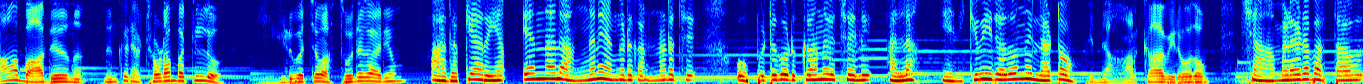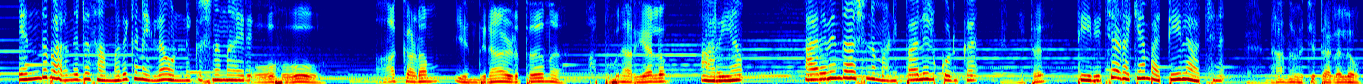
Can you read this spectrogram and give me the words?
ആ ബാധ്യത നിന്ന് നിങ്ങൾക്ക് രക്ഷപ്പെടാൻ പറ്റില്ലല്ലോ. ഈട് വെച്ച വസ്തുവിന്റെ കാര്യം. അതൊക്കെ അറിയാം. എന്നാൽ അങ്ങനെ അങ്ങോട്ട് കണ്ണടച്ച് ഒപ്പിട്ട് കൊടുക്കാന്ന് വെച്ചാൽ അല്ല എനിക്ക് വിരോധമൊന്നും ഇല്ലാട്ടോ. പിന്നെ ആർക്കാ വിരോധം? ശ്യാമളയുടെ ഭർത്താവ് എന്ത് പറഞ്ഞിട്ട് സമ്മതിക്കണില്ല ഉണ്ണികൃഷ്ണൻ നായർ. ഓഹോ ആ കടം എന്തിനാ എടുത്തതെന്ന് അപ്പൂനറിയാലോ. അറിയാം. അരവിന്ദാഷന് മണിപ്പാലിൽ കൊടുക്കാൻ എന്നിട്ട്? തിരിച്ചടയ്ക്കാൻ പറ്റിയില്ല അച്ഛന്. വേണ്ടാന്ന് വെച്ചിട്ടല്ലോ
